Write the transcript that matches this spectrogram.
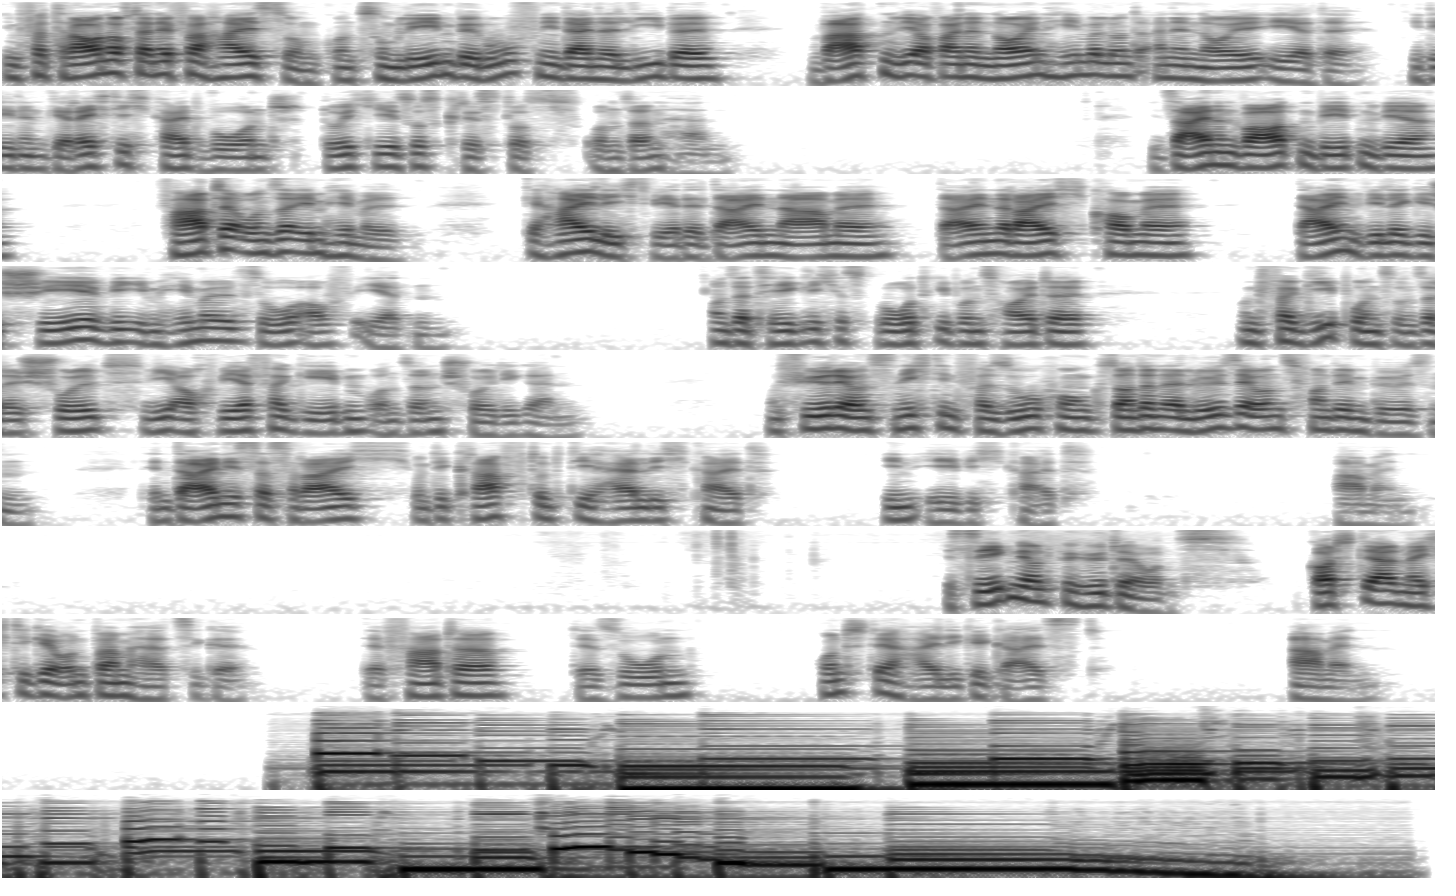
im Vertrauen auf deine Verheißung und zum Leben berufen in deiner Liebe, warten wir auf einen neuen Himmel und eine neue Erde, in denen Gerechtigkeit wohnt durch Jesus Christus, unseren Herrn. Mit seinen Worten beten wir, Vater unser im Himmel, geheiligt werde dein Name, dein Reich komme, dein Wille geschehe wie im Himmel so auf Erden. Unser tägliches Brot gib uns heute und vergib uns unsere Schuld, wie auch wir vergeben unseren Schuldigern und führe uns nicht in Versuchung, sondern erlöse uns von dem Bösen. Denn dein ist das Reich und die Kraft und die Herrlichkeit in Ewigkeit. Amen. Es segne und behüte uns, Gott der Allmächtige und Barmherzige, der Vater, der Sohn und der Heilige Geist. Amen.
